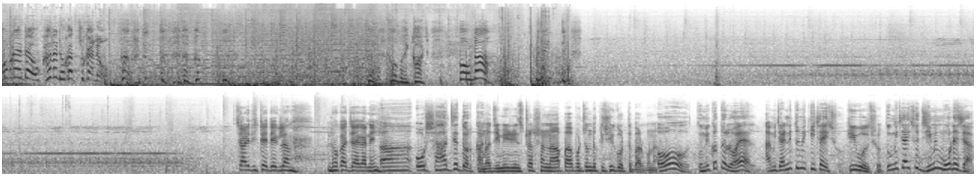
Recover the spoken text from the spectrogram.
তোমরা এটা ওখানে ঢোকাচ্ছ কেন? ও মাই গড, ও না! চারিদিকটাই দেখলাম ঢোকার জায়গা নেই। আহ, ওর সাহায্যের দরকার। আমরা জিমির ইনস্ট্রাকশন না পাওয়া পর্যন্ত কিছুই করতে পারব না। ও তুমি কত লয়াল আমি জানি তুমি কি চাইছো। কি বলছো? তুমি চাইছো জিমি মরে যাক।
